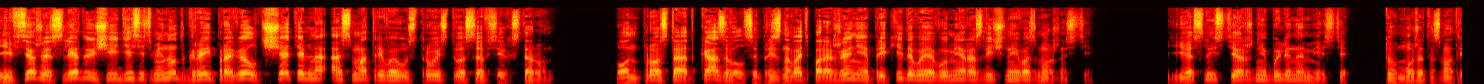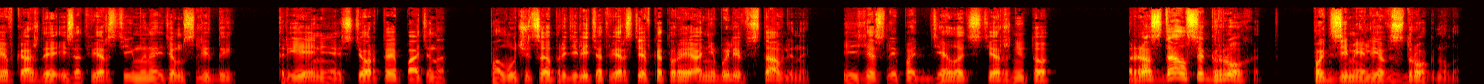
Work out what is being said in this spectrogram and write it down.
И все же следующие 10 минут Грей провел, тщательно осматривая устройство со всех сторон. Он просто отказывался признавать поражение, прикидывая в уме различные возможности. Если стержни были на месте, то, может, осмотрев каждое из отверстий, мы найдем следы. Трение, стертая патина. Получится определить отверстия, в которые они были вставлены. И если подделать стержни, то... Раздался грохот. Подземелье вздрогнуло.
